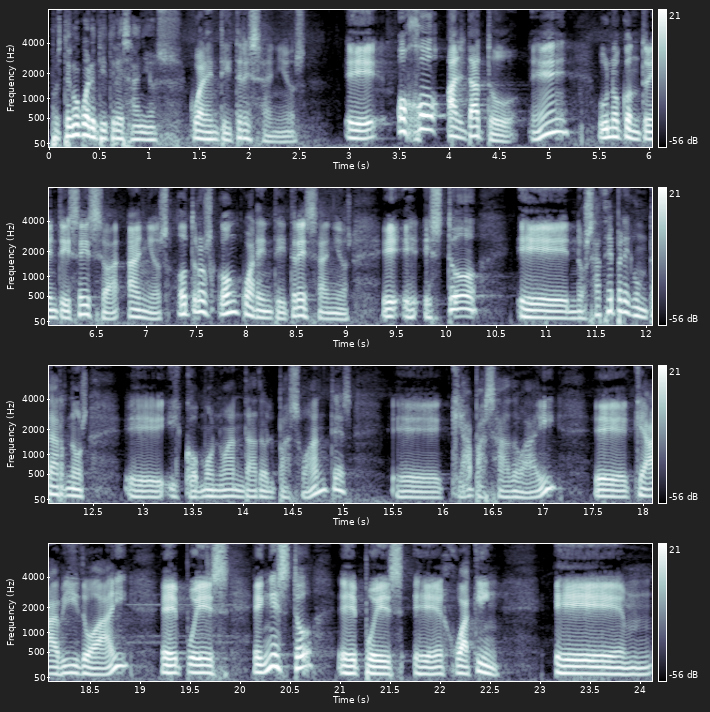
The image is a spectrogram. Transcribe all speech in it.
Pues tengo 43 años. 43 años. Eh, ojo al dato, ¿eh? Uno con 36 a- años, otros con 43 años. Eh, esto nos hace preguntarnos, ¿y cómo no han dado el paso antes? ¿Qué ha pasado ahí? ¿Qué ha habido ahí? Pues en esto, pues Joaquín, te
